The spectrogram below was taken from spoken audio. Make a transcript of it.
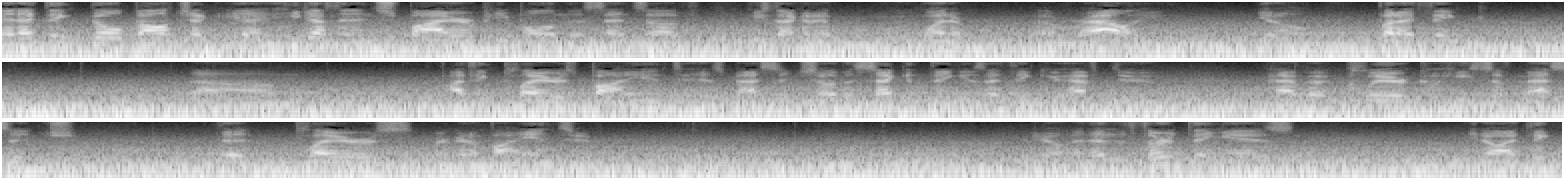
And I think Bill Belichick, yeah, he doesn't inspire people in the sense of he's not going to win a, a, rally, you know. But I think um, I think players buy into his message. So the second thing is I think you have to have a clear, cohesive message that players are going to buy into. You know, and then the third thing is you know, I think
